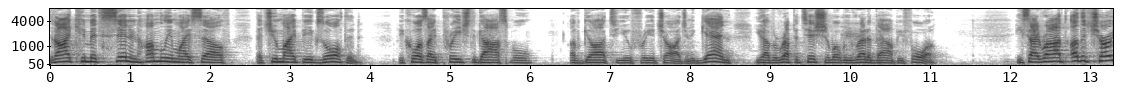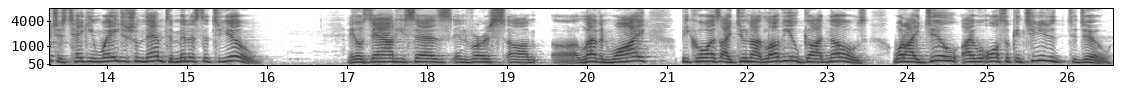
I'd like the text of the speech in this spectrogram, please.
Did I commit sin in humbling myself that you might be exalted? Because I preach the gospel of God to you free of charge. And again, you have a repetition of what we read about before. He said, I robbed other churches, taking wages from them to minister to you. And he goes down, he says in verse um, uh, 11, Why? Because I do not love you, God knows. What I do, I will also continue to do,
